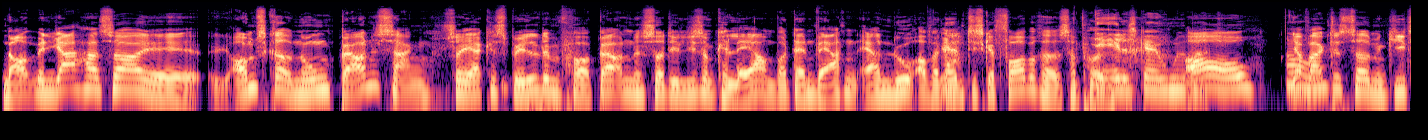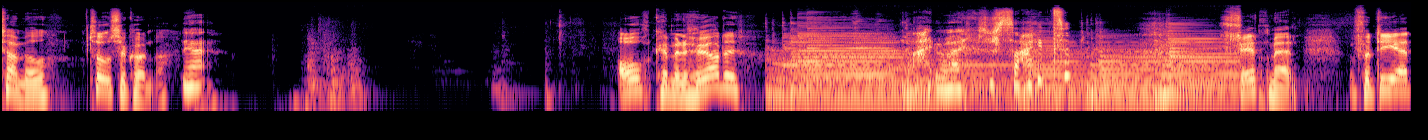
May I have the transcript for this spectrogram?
Nå, men jeg har så øh, omskrevet nogle børnesange, så jeg kan spille dem for børnene, så de ligesom kan lære om, hvordan verden er nu, og hvordan Ja. de skal forberede sig på Det den. elsker jeg umiddelbart. Og jeg har faktisk taget min guitar med. To sekunder. Ja. Og kan man høre det? Ej, hvor er det sejt. Fedt, mand. Fordi at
